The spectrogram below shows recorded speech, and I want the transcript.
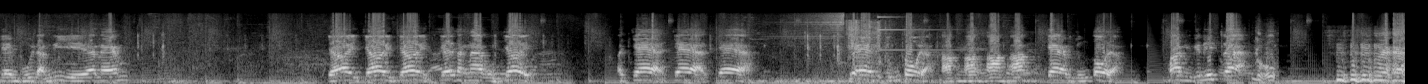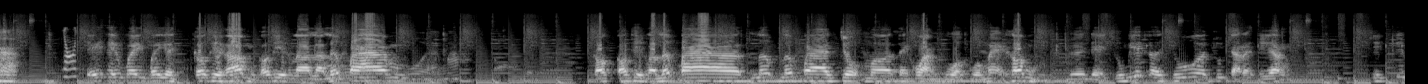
game cuối đánh cái gì anh em chơi chơi chơi. Chơi thằng nào cũng chơi. À, che che che. Che với chúng tôi à? À à à, à. che với chúng tôi à? Bắn cái đít ra. Thế thế bây bây giờ có thiệt không? Có thiệt là là lớp 3 có có thiệt là lớp 3 lớp lớp 3 trộm ờ, tài khoản của của mẹ không? Để, để chú biết ờ, chú chú trả lại tiền. Chứ cái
